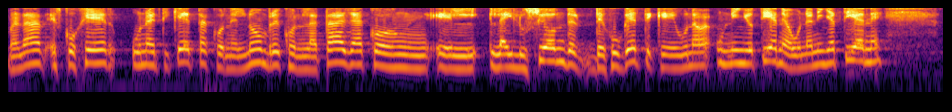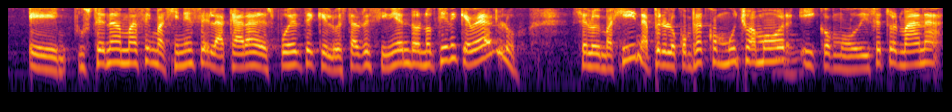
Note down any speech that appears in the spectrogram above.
¿verdad? Escoger una etiqueta con el nombre, con la talla, con el- la ilusión de, de juguete que una- un niño tiene o una niña tiene. Eh, usted nada más imagínese la cara después de que lo está recibiendo, no tiene que verlo, se lo imagina, pero lo compra con mucho amor y como dice tu hermana,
